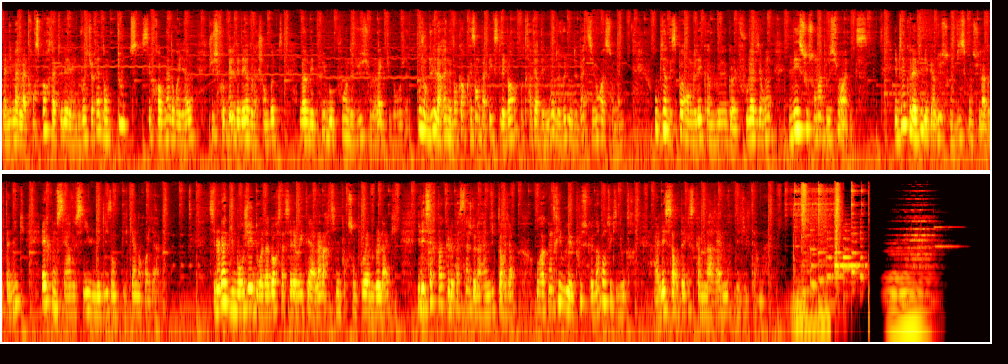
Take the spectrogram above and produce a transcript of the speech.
L'animal la transporte attelé à une voiturette dans toutes ses promenades royales jusqu'au belvédère de la Chambotte, l'un des plus beaux points de vue sur le lac du Bourget. Aujourd'hui, la reine est encore présente à Aix-les-Bains au travers des noms de rues ou de bâtiments à son nom, ou bien des sports anglais comme le golf ou l'aviron, né sous son impulsion à Aix. Et bien que la ville ait perdu son vice-consulat britannique, elle conserve aussi une église anglicane royale. Si le lac du Bourget doit d'abord sa célébrité à Lamartine pour son poème Le lac, il est certain que le passage de la reine Victoria aura contribué plus que n'importe qui d'autre à l'essor d'Aix comme la reine des villes thermales.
